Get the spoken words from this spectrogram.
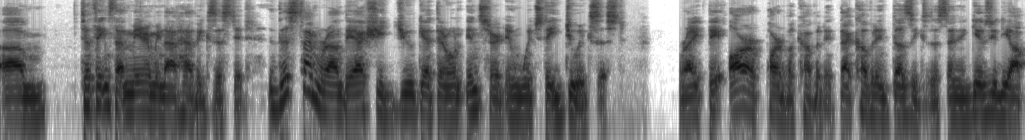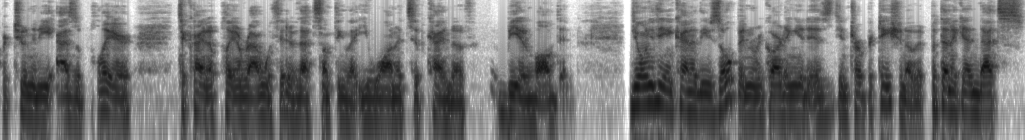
Um, to things that may or may not have existed. This time around, they actually do get their own insert in which they do exist, right? They are part of a covenant. That covenant does exist, and it gives you the opportunity as a player to kind of play around with it if that's something that you wanted to kind of be involved in. The only thing it kind of leaves open regarding it is the interpretation of it. But then again, that's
